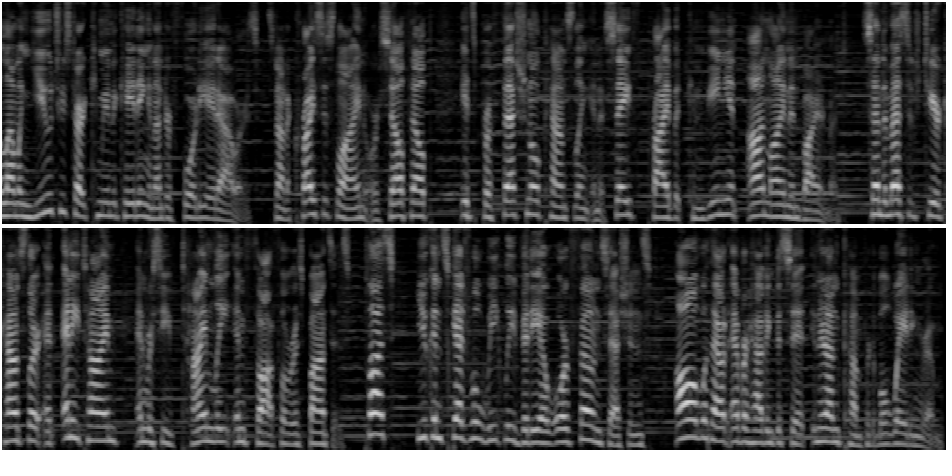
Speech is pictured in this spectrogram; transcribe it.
allowing you to start communicating in under 48 hours. It's not a crisis line or self help, it's professional counseling in a safe, private, convenient online environment. Send a message to your counselor at any time and receive timely and thoughtful responses. Plus, you can schedule weekly video or phone sessions, all without ever having to sit in an uncomfortable waiting room.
